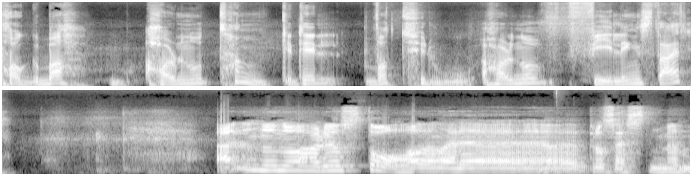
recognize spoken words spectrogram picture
Pogba. Har du noen tanker til hva tro, Har du noen feelings der? Nei, nå, har de jo ståla den der eh, prosessen med,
